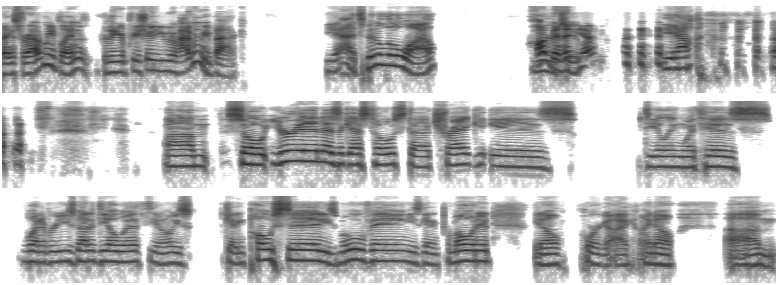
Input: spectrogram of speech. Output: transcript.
Thanks for having me, Blain. Really appreciate you having me back. Yeah, it's been a little while. Hot minute, yeah. yeah. um, so you're in as a guest host. Uh, Treg is dealing with his whatever he's got to deal with. You know, he's getting posted, he's moving, he's getting promoted. You know, poor guy. I know. Um,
